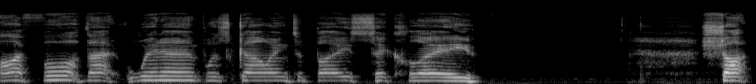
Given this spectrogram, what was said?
I thought that Winamp was going to basically shut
